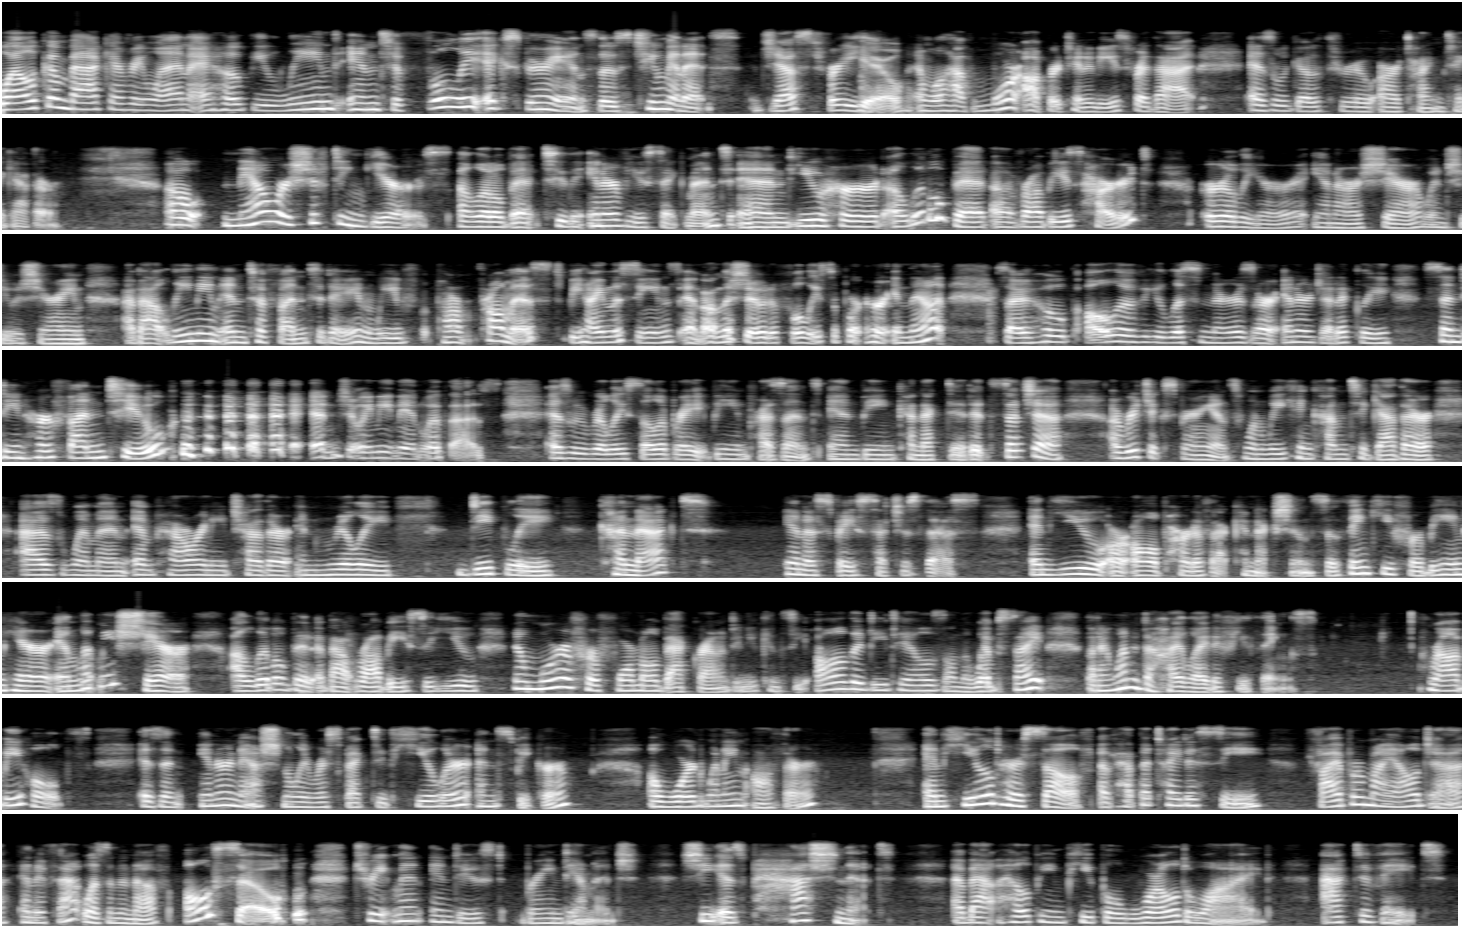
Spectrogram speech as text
Welcome back, everyone. I hope you leaned in to fully experience those two minutes just for you. And we'll have more opportunities for that as we go through our time together. Oh, now we're shifting gears a little bit to the interview segment. And you heard a little bit of Robbie's heart earlier in our share when she was sharing about leaning into fun today. And we've pr- promised behind the scenes and on the show to fully support her in that. So I hope all of you listeners are energetically sending her fun too and joining in with us as we really celebrate being present and being connected. It's such a, a rich experience when we can come together as women, empowering each other and really deeply connect in a space such as this. And you are all part of that connection. So thank you for being here. And let me share a little bit about Robbie so you know more of her formal background and you can see all the details on the website. But I wanted to highlight a few things. Robbie Holz is an internationally respected healer and speaker, award winning author, and healed herself of hepatitis C fibromyalgia, and if that wasn't enough, also treatment induced brain damage. She is passionate about helping people worldwide activate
